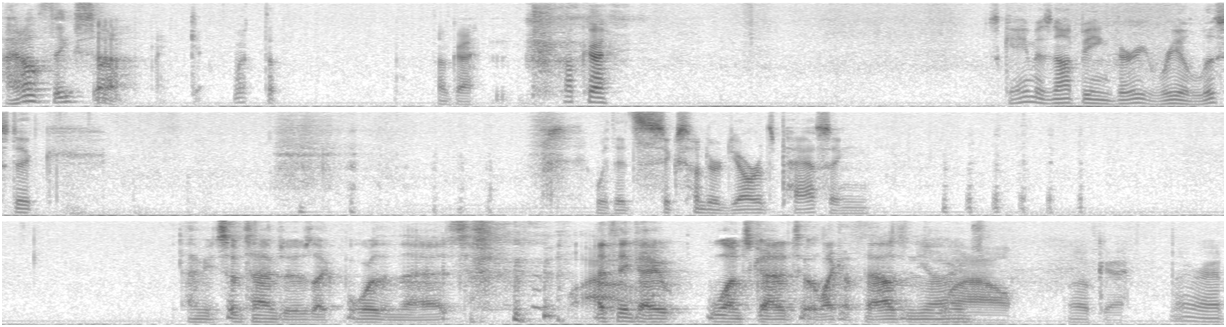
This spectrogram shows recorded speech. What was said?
I don't think so. Oh, my God, What the? Okay. Okay. This game is not being very realistic. With its 600 yards passing. I mean, sometimes it was like more than that. I think I once got it to like a thousand yards. Wow. Okay. All right.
